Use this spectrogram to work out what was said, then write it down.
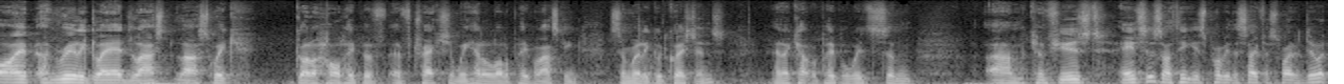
I, I'm really glad last last week got a whole heap of, of traction. We had a lot of people asking some really good questions, and a couple of people with some um, confused answers. I think is probably the safest way to do it.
